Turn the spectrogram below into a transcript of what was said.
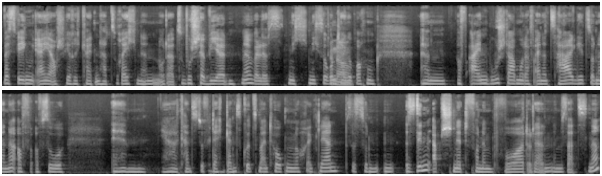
Weswegen er ja auch Schwierigkeiten hat zu rechnen oder zu buchstabieren, ne? weil es nicht, nicht so genau. runtergebrochen ähm, auf einen Buchstaben oder auf eine Zahl geht, sondern ne, auf, auf so, ähm, ja, kannst du vielleicht ganz kurz mein Token noch erklären? Das ist so ein, ein Sinnabschnitt von einem Wort oder einem Satz, ne?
